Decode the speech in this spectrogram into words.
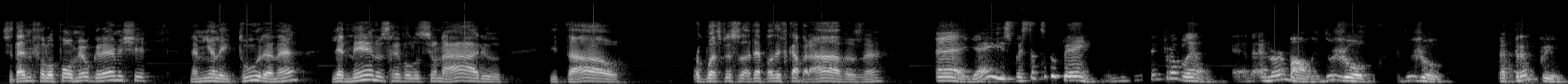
Você até me falou, pô, o meu Gramsci, na minha leitura, né? Ele é menos revolucionário e tal. Algumas pessoas até podem ficar bravas, né? É, e é isso, mas tá tudo bem, não tem problema. É, é normal, é do jogo, é do jogo. Tá tranquilo.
